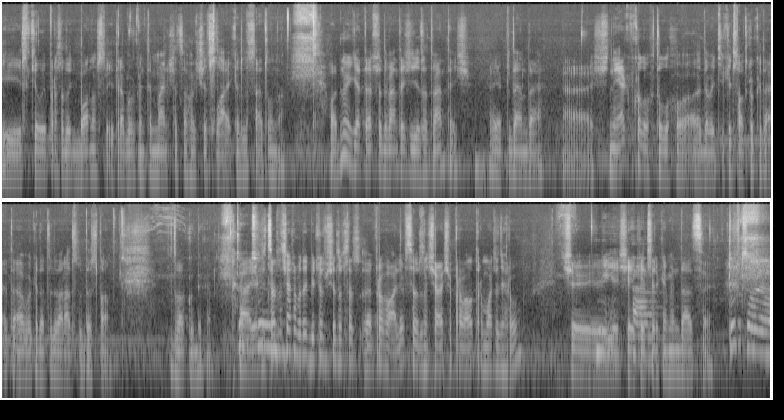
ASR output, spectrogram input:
І скіли просто дають бонуси, і треба виконати менше цього числа, яке засетлено. От, ну і є теж advantage і disadvantage, як в ДНД. Е, Не як в Call of де ви тільки сотку кидаєте, а ви кидаєте два рази до 100. Два кубіки. Тут, Е, Як це е, означає, що буде більше за е, провалів, це означає, що провали тормозять гру? Чи Ні, є ще якісь а- рекомендації? Тут е,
